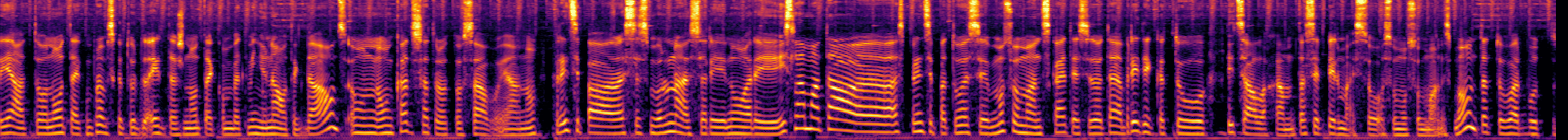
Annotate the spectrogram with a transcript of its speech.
jā, to noteikumu, protams, ka tur ir daži noteikumi, bet viņu nav tik daudz. Un, un katrs atrod to savu. Jā, nu. Principā es esmu runājis arī, nu, arī islāmā tā, es principā principā tu esi musulmanis, skaities jau tajā brīdī, kad tu tic Allaham. Tas ir pirmais solis musulmanismu. Un tad tu varbūt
